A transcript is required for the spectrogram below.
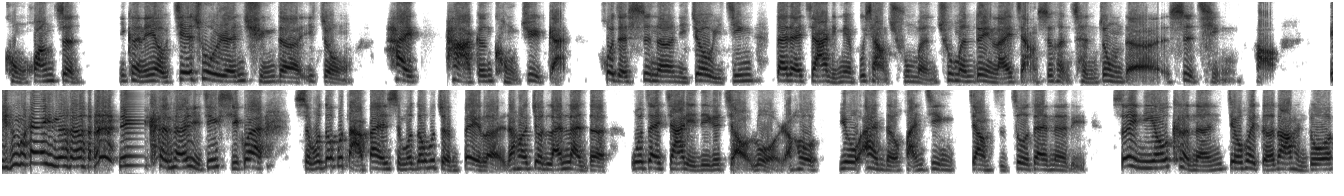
恐慌症，你可能有接触人群的一种害怕跟恐惧感，或者是呢你就已经待在家里面不想出门，出门对你来讲是很沉重的事情。好。因为呢，你可能已经习惯什么都不打扮，什么都不准备了，然后就懒懒的窝在家里的一个角落，然后幽暗的环境这样子坐在那里，所以你有可能就会得到很多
